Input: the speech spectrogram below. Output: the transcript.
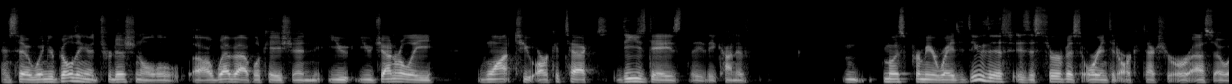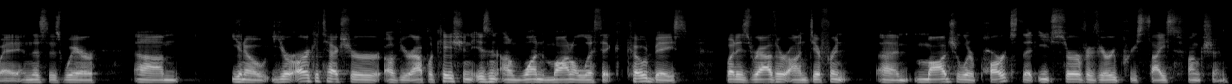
And so when you're building a traditional uh, web application, you, you generally want to architect these days the, the kind of most premier way to do this is a service-oriented architecture or SOA, and this is where um, you know your architecture of your application isn't on one monolithic code base, but is rather on different um, modular parts that each serve a very precise function,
